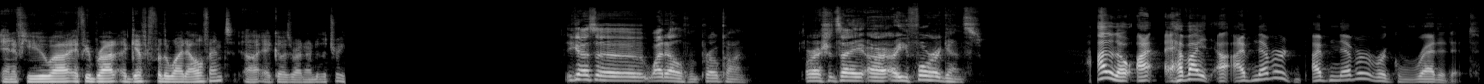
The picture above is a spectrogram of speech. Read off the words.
and if you uh, if you brought a gift for the white elephant, uh, it goes right under the tree. You guys a white elephant pro con, or I should say, are, are you for or against? I don't know. I have I. I- I've never. I've never regretted it.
